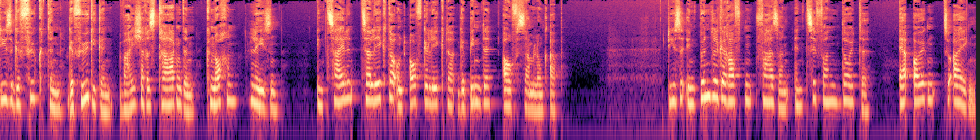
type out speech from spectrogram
Diese gefügten, gefügigen, weicheres tragenden Knochen lesen in Zeilen zerlegter und aufgelegter Gebinde Aufsammlung ab. Diese in Bündel gerafften Fasern entziffern Deute, eräugen zu eigen.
